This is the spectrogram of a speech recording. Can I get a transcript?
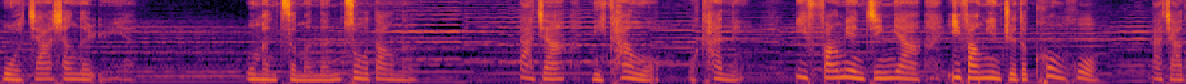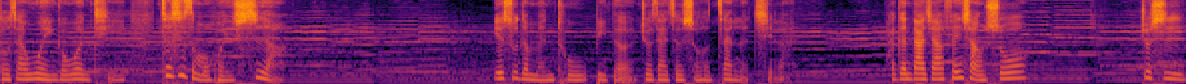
我家乡的语言，我们怎么能做到呢？大家，你看我，我看你。一方面惊讶，一方面觉得困惑，大家都在问一个问题：这是怎么回事啊？耶稣的门徒彼得就在这时候站了起来，他跟大家分享说：“就是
